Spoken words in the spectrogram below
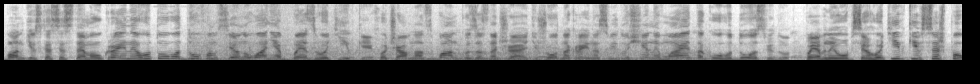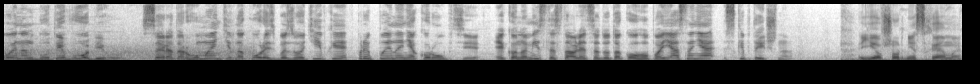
Банківська система України готова до функціонування без готівки. Хоча в Нацбанку зазначають, жодна країна світу ще не має такого досвіду. Певний обсяг готівки все ж повинен бути в обігу. Серед аргументів на користь безготівки припинення корупції. Економісти ставляться до такого пояснення скептично. Є офшорні схеми,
